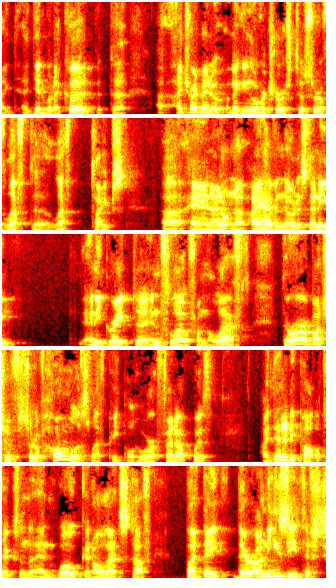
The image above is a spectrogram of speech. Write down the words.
I, I, did what i could but uh, I tried making overtures to sort of left uh, left types uh, and I don't know. I haven't noticed any any great uh, inflow from the left. There are a bunch of sort of homeless left people who are fed up with identity politics and, and woke and all that stuff, but they they're uneasy to the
